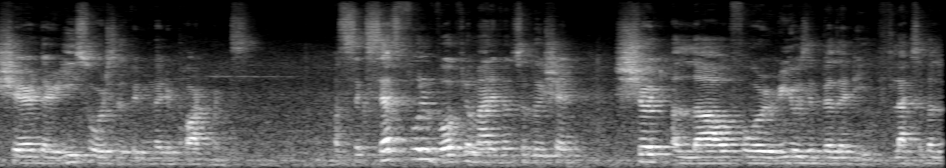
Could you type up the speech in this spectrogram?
share the resources between the departments. A successful workflow management solution should allow for reusability, flexible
